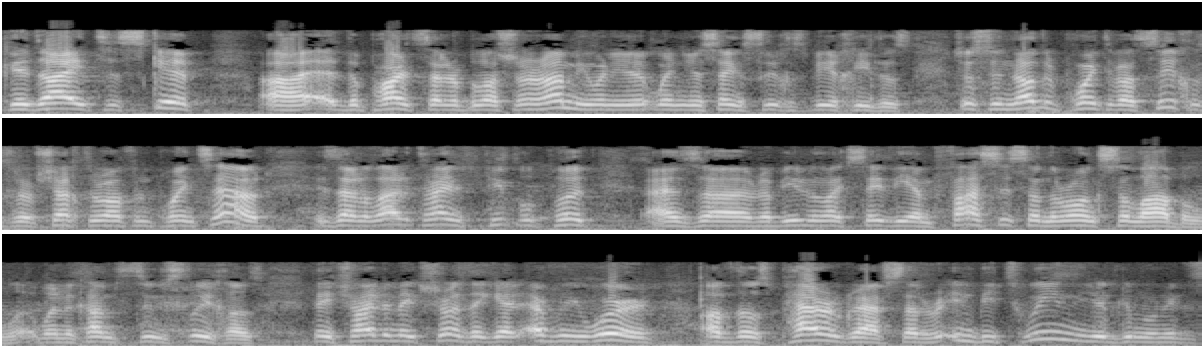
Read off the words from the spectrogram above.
kedai to skip uh, the parts that are blushing arami when you when you're saying slichus biyachidus. Just another point about slichus, Rav Schachter often points out, is that a lot of times people put, as uh, Rabbi Yudin likes to say, the emphasis on the wrong syllable when it comes to slichos. They try to make sure they get every word of those paragraphs that are in between the Yud Gimel Midas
